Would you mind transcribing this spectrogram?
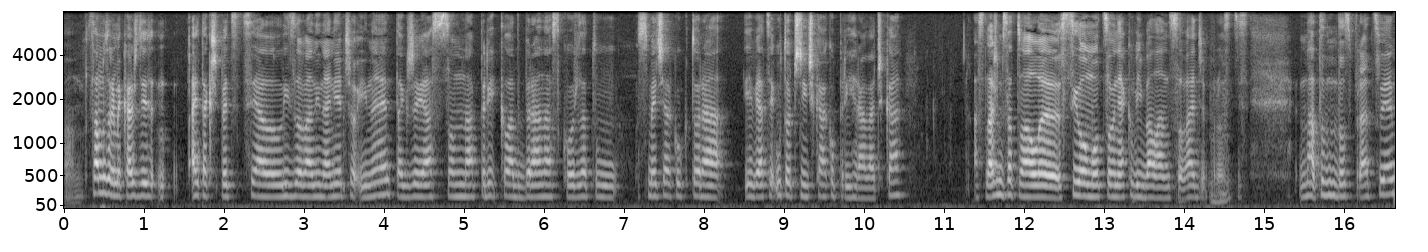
um, samozrejme každý je aj tak špecializovaný na niečo iné, takže ja som napríklad brána skôr za tú smečiarku, ktorá je viacej útočníčka ako prihrávačka. A snažím sa to ale silou mocou nejako vybalancovať, že mhm. proste mm-hmm. na tom dosť pracujem.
